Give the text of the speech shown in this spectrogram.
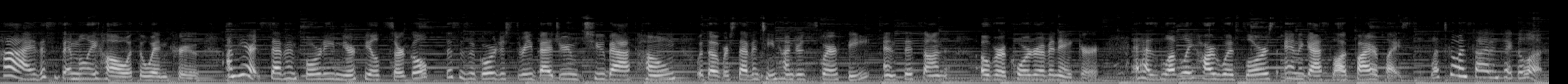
Hi, this is Emily Hall with the Win Crew. I'm here at 740 Muirfield Circle. This is a gorgeous three bedroom, two bath home with over 1,700 square feet and sits on over a quarter of an acre. It has lovely hardwood floors and a gas log fireplace. Let's go inside and take a look.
